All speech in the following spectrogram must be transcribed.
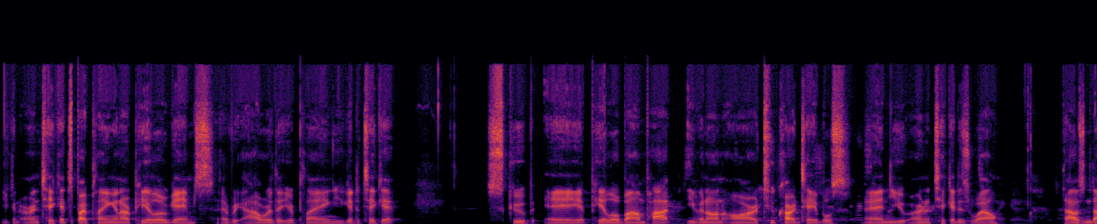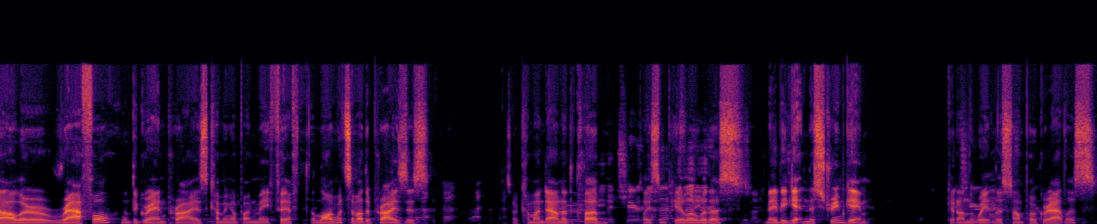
You can earn tickets by playing in our PLO games. Every hour that you're playing, you get a ticket scoop a PLO bomb pot, even on our two card tables, and you earn a ticket as well. Thousand dollar raffle with the grand prize coming up on May 5th, along with some other prizes. So come on down to the club, play some PLO with us, maybe get in the stream game. Get on the wait list on Poker Atlas.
